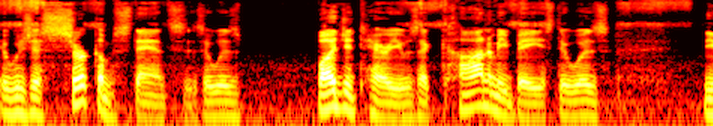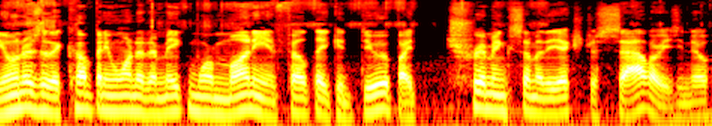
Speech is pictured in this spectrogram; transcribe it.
It was just circumstances. It was budgetary, it was economy based. It was the owners of the company wanted to make more money and felt they could do it by trimming some of the extra salaries, you know.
